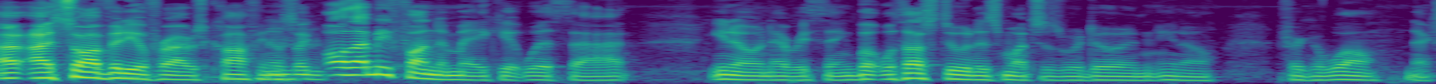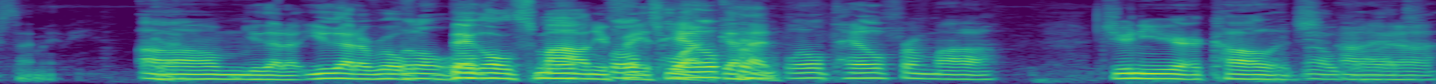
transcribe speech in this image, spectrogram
I, I saw a video for Irish coffee, and I was like, oh, that'd be fun to make it with that, you know, and everything. But with us doing as much as we're doing, you know, I figured, well, next time maybe. Yeah. Um, you got a you got a real little big little- old smile on your face. What? Go from, ahead. Little tale from uh, junior year at college. Oh, I, uh,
